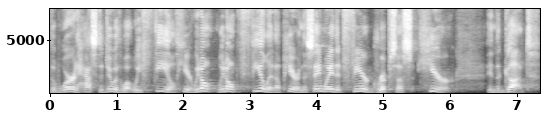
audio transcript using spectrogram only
the word has to do with what we feel here. We don't, we don't feel it up here. In the same way that fear grips us here in the gut,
